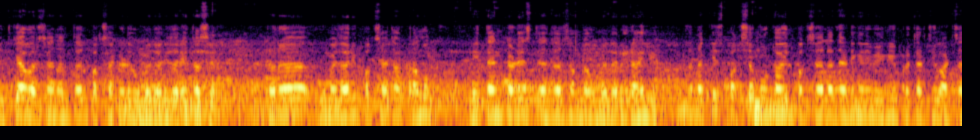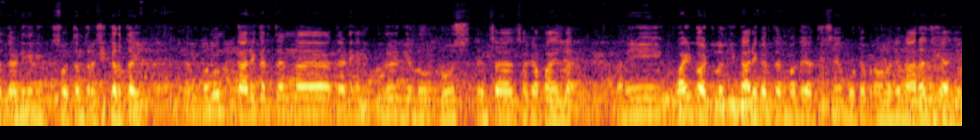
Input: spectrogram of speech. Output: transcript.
इतक्या वर्षानंतर पक्षाकडे उमेदवारी जर येत असेल तर उमेदवारी पक्षाच्या प्रमुख नेत्यांकडेच त्या जर समजा उमेदवारी राहिली तर नक्कीच पक्ष मोठा होईल पक्षाला त्या ठिकाणी वेगळी प्रकारची वाटचाल त्या ठिकाणी स्वतंत्र अशी करता येईल. आणि म्हणून कार्यकर्त्यांना त्या ठिकाणी पुढे गेलो रोष त्यांचा सगळा पाहिला. आणि वाईट वाटलं की कार्यकर्त्यांमध्ये अतिशय मोठ्या प्रमाणात नाराजी आहे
